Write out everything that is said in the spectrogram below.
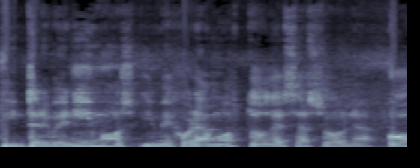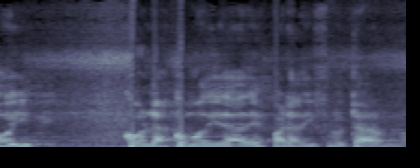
Intervenimos y mejoramos toda esa zona, hoy con las comodidades para disfrutarlo.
